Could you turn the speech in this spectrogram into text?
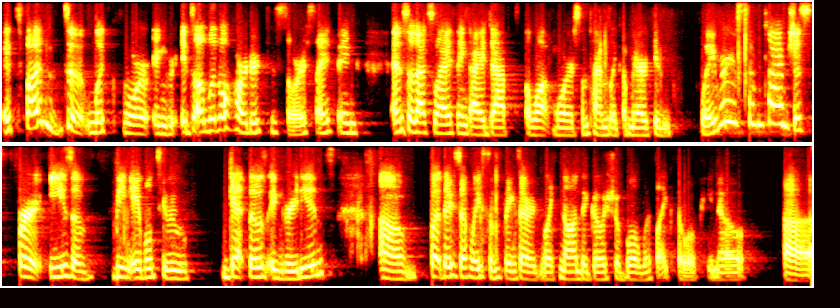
it's fun to look for. Ingre- it's a little harder to source, I think, and so that's why I think I adapt a lot more. Sometimes like American flavors, sometimes just for ease of being able to get those ingredients. Um, but there's definitely some things that are like non-negotiable with like Filipino, uh,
